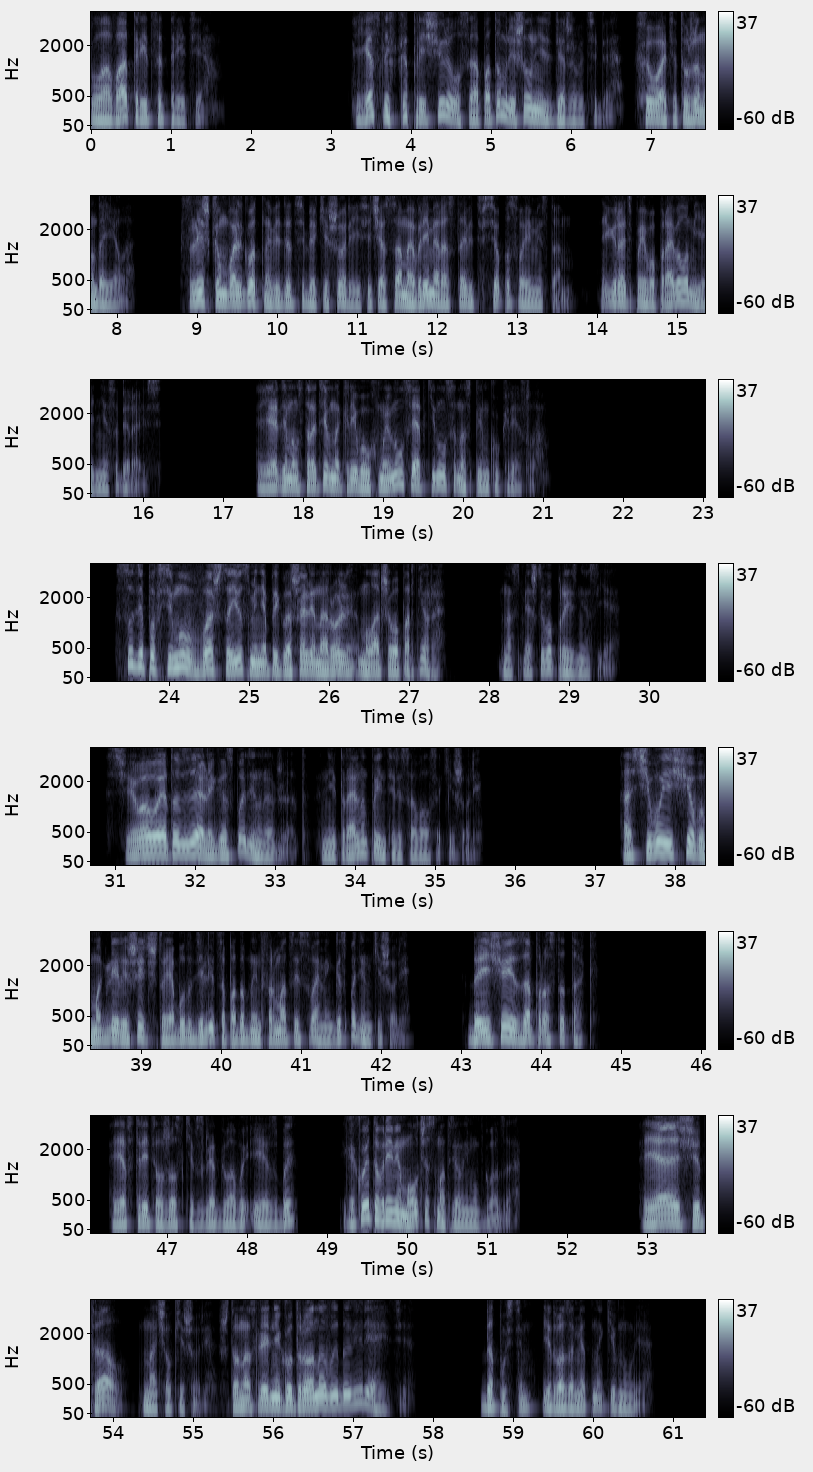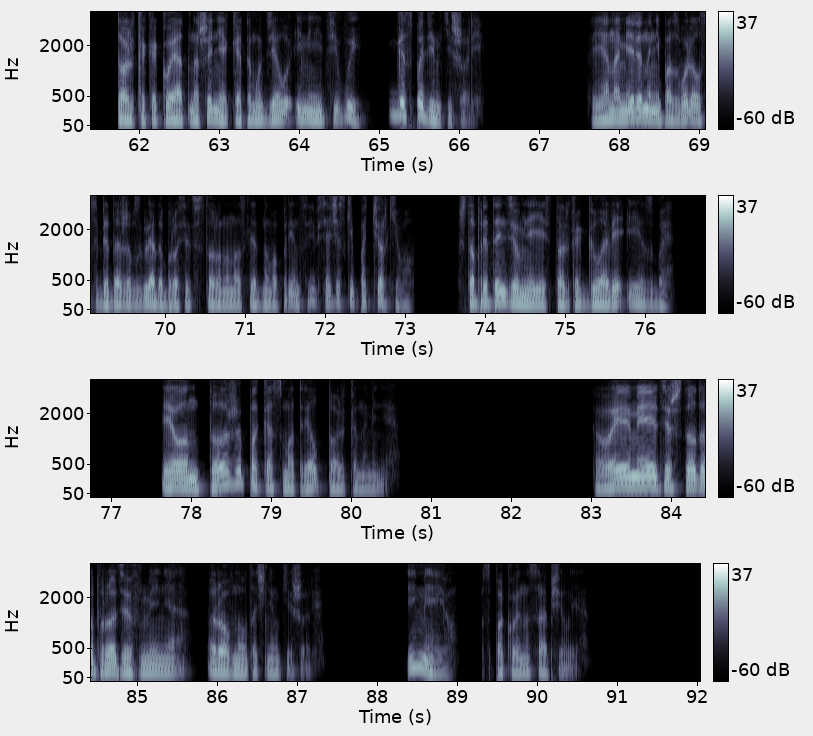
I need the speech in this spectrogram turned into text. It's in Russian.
Глава 33 Я слегка прищурился, а потом решил не сдерживать себя. Хватит, уже надоело. Слишком вольготно ведет себя Кишори, и сейчас самое время расставить все по своим местам. Играть по его правилам я не собираюсь. Я демонстративно криво ухмыльнулся и откинулся на спинку кресла. Судя по всему, в ваш союз меня приглашали на роль младшего партнера. Насмешливо произнес я. «С чего вы это взяли, господин Раджат?» — нейтрально поинтересовался Кишори. «А с чего еще вы могли решить, что я буду делиться подобной информацией с вами, господин Кишори? Да еще и за просто так». Я встретил жесткий взгляд главы ИСБ и какое-то время молча смотрел ему в глаза. «Я считал, — начал Кишори, — что наследнику трона вы доверяете». «Допустим», — едва заметно кивнул я. Только какое отношение к этому делу имеете вы, господин Кишори? Я намеренно не позволил себе даже взгляда бросить в сторону наследного принца и всячески подчеркивал, что претензии у меня есть только к главе ИСБ. И он тоже пока смотрел только на меня. «Вы имеете что-то против меня?» — ровно уточнил Кишори. «Имею», — спокойно сообщил я.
